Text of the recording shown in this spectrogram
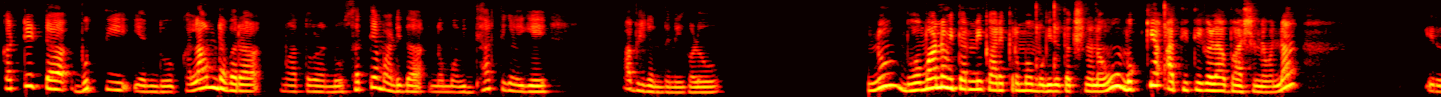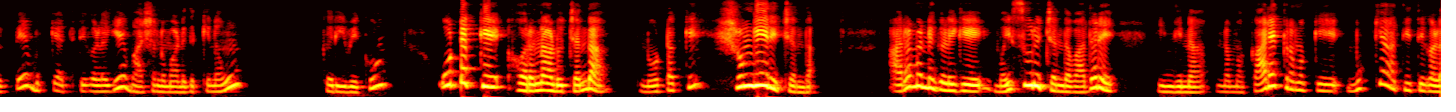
ಕಟ್ಟಿಟ್ಟ ಬುತ್ತಿ ಎಂದು ಕಲಾಂರವರ ಮಾತುಗಳನ್ನು ಸತ್ಯ ಮಾಡಿದ ನಮ್ಮ ವಿದ್ಯಾರ್ಥಿಗಳಿಗೆ ಅಭಿನಂದನೆಗಳು. ಇನ್ನು ಬಹುಮಾನ ವಿತರಣೆ ಕಾರ್ಯಕ್ರಮ ಮುಗಿದ ತಕ್ಷಣ ನಾವು ಮುಖ್ಯ ಅತಿಥಿಗಳ ಭಾಷಣವನ್ನು ಇರುತ್ತೆ. ಮುಖ್ಯ ಅತಿಥಿಗಳಿಗೆ ಭಾಷಣ ಮಾಡಿದ್ದಕ್ಕೆ ನಾವು ಕರಿಬೇಕು. ಊಟಕ್ಕೆ ಹೊರನಾಡು ಚಂದ, ನೋಟಕ್ಕೆ ಶೃಂಗೇರಿ ಚಂದ, ಅರಮನೆಗಳಿಗೆ ಮೈಸೂರು ಚಂದವಾದರೆ ಇಂದಿನ ನಮ್ಮ ಕಾರ್ಯಕ್ರಮಕ್ಕೆ ಮುಖ್ಯ ಅತಿಥಿಗಳ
